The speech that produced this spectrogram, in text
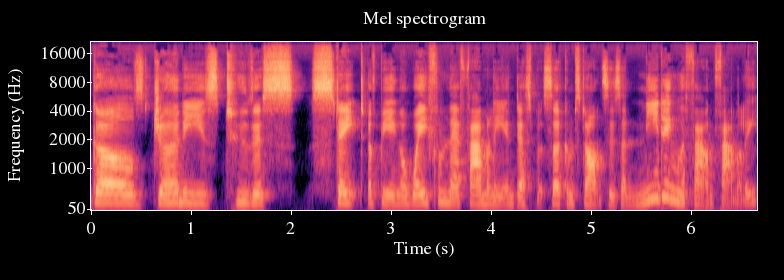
girls' journeys to this state of being away from their family in desperate circumstances and needing the found family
